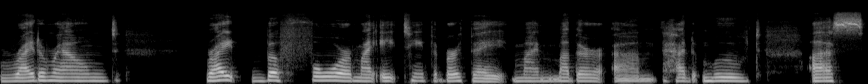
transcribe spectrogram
right around, right before my 18th birthday, my mother um, had moved us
